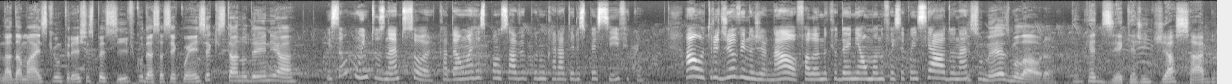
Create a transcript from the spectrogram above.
Nada mais que um trecho específico dessa sequência que está no DNA. E são muitos, né, professor? Cada um é responsável por um caráter específico. Ah, outro dia eu vi no jornal falando que o DNA humano foi sequenciado, né? Isso mesmo, Laura. Então quer dizer que a gente já sabe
